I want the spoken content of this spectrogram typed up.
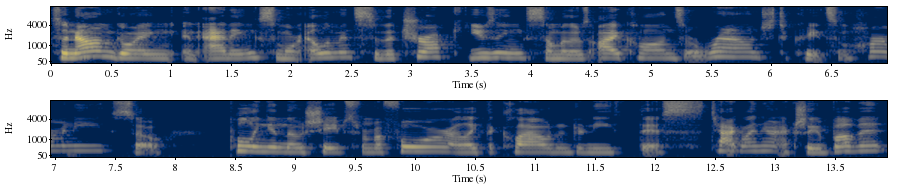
So now I'm going and adding some more elements to the truck using some of those icons around just to create some harmony. So pulling in those shapes from before. I like the cloud underneath this tagline here, actually above it.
